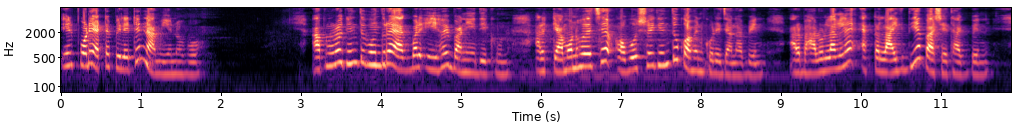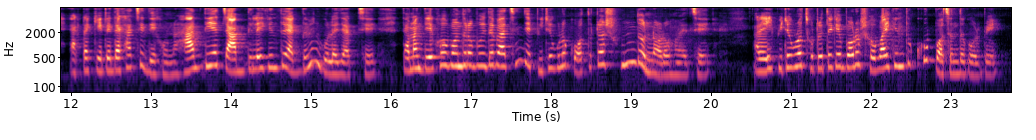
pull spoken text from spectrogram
এরপরে একটা প্লেটে নামিয়ে নেব। আপনারাও কিন্তু বন্ধুরা একবার এইভাবে বানিয়ে দেখুন। আর কেমন হয়েছে অবশ্যই কিন্তু কমেন্ট করে জানাবেন। আর ভালো লাগলে একটা লাইক দিয়ে পাশে থাকবেন। একটা কেটে দেখাচ্ছি, দেখুন। হাত দিয়ে চাপ দিলেই কিন্তু একদমই গলে যাচ্ছে। তার মানে দেখেও বন্ধুরা বুঝতে পারছেন যে পিঠেগুলো কতটা সুন্দর নরম হয়েছে। আর এই পিঠেগুলো ছোট থেকে বড় সবাই কিন্তু খুব পছন্দ করবে।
